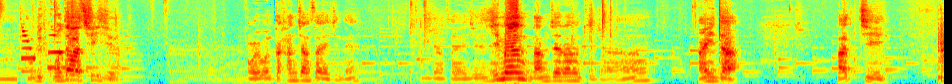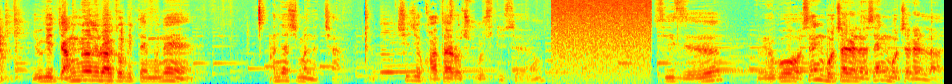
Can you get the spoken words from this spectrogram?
음, 우리 고다 치즈. 어 이건 딱 한 장 사이즈네. 한 장 사이즈지만 남자라면 두 장. 아니다. 맞지. 이게 양면으로 할 거기 때문에 한 장씩만 넣자. 치즈 과다로 죽을 수도 있어요. 치즈. 요거 생 모짜렐라, 생 모짜렐라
